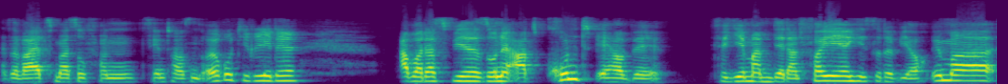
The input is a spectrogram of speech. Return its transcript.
Also war jetzt mal so von 10.000 Euro die Rede aber dass wir so eine Art Grunderbe für jemanden, der dann volljährig ist oder wie auch immer,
